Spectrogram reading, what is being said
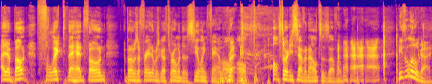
I about flicked the headphone, but I was afraid I was going to throw him into the ceiling fan. All Right. all, all 37 ounces of him. He's a little guy.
